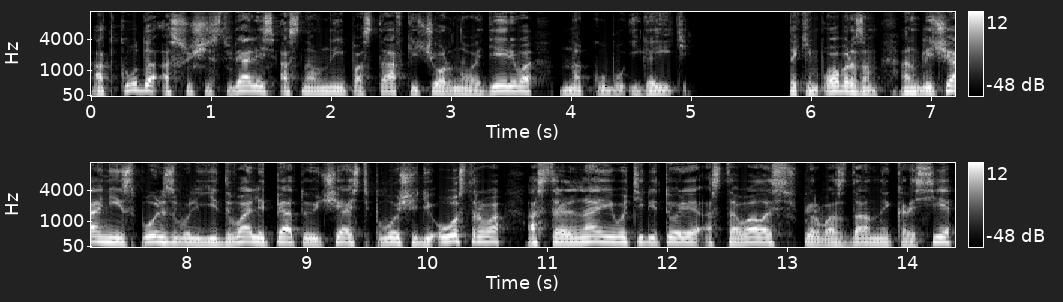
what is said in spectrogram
откуда осуществлялись основные поставки черного дерева на Кубу и Гаити. Таким образом, англичане использовали едва ли пятую часть площади острова, остальная его территория оставалась в первозданной красе,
